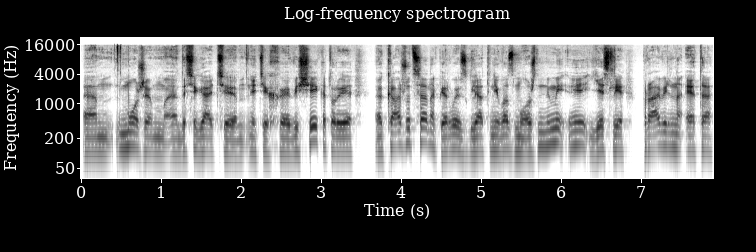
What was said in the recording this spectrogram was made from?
эм, можем достигать этих вещей, которые кажутся, на первый взгляд, невозможными, если правильно это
